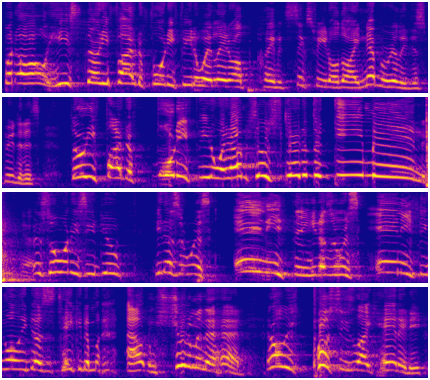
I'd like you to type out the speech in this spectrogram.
But oh, he's 35 to 40 feet away. Later, I'll claim it's six feet, although I never really disputed it. It's 35 to 40 feet away. I'm so scared of the demon. And so, what does he do? He doesn't risk anything. He doesn't risk anything. All he does is take him out and shoot him in the head. And all these pussies like Hannity,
